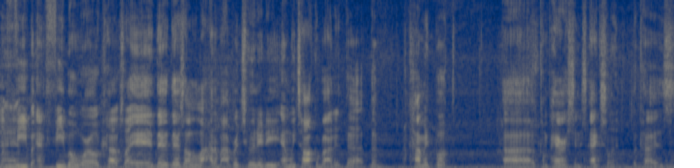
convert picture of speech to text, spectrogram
and. FIFA and FIFA World Cups. Like eh, there, there's a lot of opportunity, and we talk about it. The the comic book uh, comparison is excellent because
